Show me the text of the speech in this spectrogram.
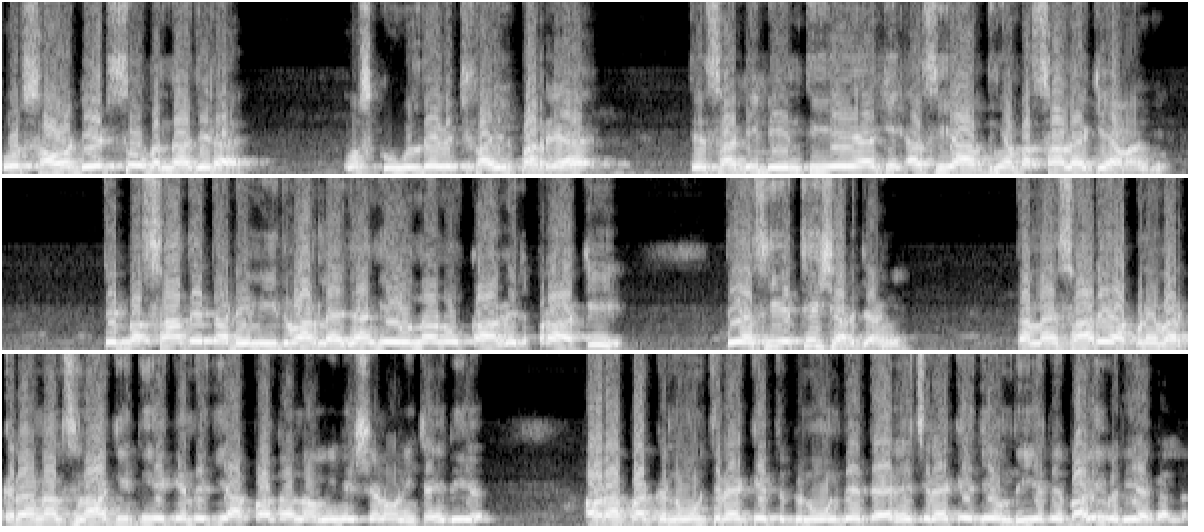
ਉਹ 100 150 ਬੰਦਾ ਜਿਹੜਾ ਉਹ ਸਕੂਲ ਦੇ ਵਿੱਚ ਫਾਈਲ ਭਰ ਰਿਹਾ ਤੇ ਸਾਡੀ ਬੇਨਤੀ ਇਹ ਹੈ ਕਿ ਅਸੀਂ ਆਪਦੀਆਂ ਬੱਸਾਂ ਲੈ ਕੇ ਆਵਾਂਗੇ। ਤੇ ਬੱਸਾਂ ਤੇ ਤੁਹਾਡੇ ਉਮੀਦਵਾਰ ਲੈ ਜਾਾਂਗੇ ਉਹਨਾਂ ਨੂੰ ਕਾਗਜ਼ ਭਰਾ ਕੇ ਤੇ ਅਸੀਂ ਇੱਥੇ ਛੱਡ ਜਾਾਂਗੇ ਤਾਂ ਮੈਂ ਸਾਰੇ ਆਪਣੇ ਵਰਕਰਾਂ ਨਾਲ ਸਲਾਹ ਕੀਤੀ ਹੈ ਕਹਿੰਦੇ ਜੀ ਆਪਾਂ ਤਾਂ ਨੋਮੀਨੇਸ਼ਨ ਹੋਣੀ ਚਾਹੀਦੀ ਹੈ ਔਰ ਆਪਾਂ ਕਾਨੂੰਨ 'ਚ ਰਹਿ ਕੇ ਤੇ ਕਾਨੂੰਨ ਦੇ ਦਾਇਰੇ 'ਚ ਰਹਿ ਕੇ ਜੇ ਹੁੰਦੀ ਹੈ ਤੇ ਬਾਹਲੀ ਵਧੀਆ ਗੱਲ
